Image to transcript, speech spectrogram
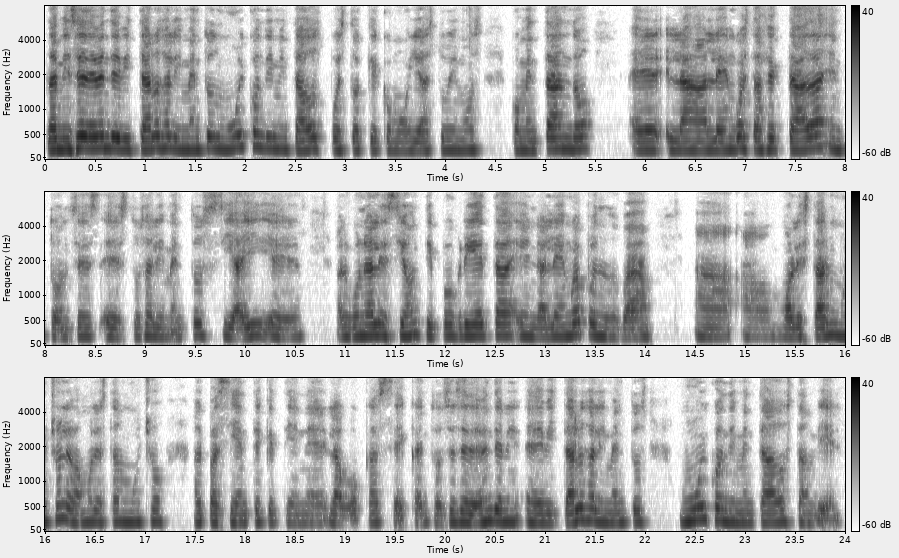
También se deben de evitar los alimentos muy condimentados, puesto que como ya estuvimos comentando, eh, la lengua está afectada, entonces estos alimentos, si hay alguna lesión tipo grieta en la lengua, pues nos va a, molestar mucho, le va a molestar mucho al paciente que tiene la boca seca. Entonces se deben de evitar los alimentos muy condimentados también.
